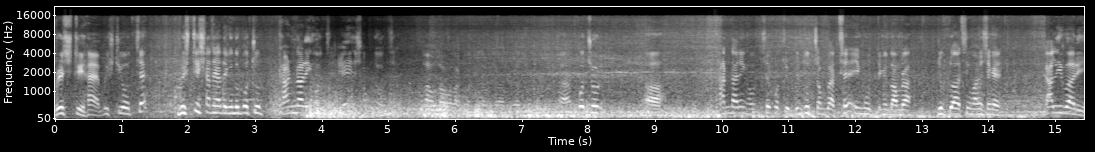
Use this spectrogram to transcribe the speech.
বৃষ্টি হ্যাঁ বৃষ্টি হচ্ছে। বৃষ্টির সাথে সাথে কিন্তু প্রচুর ঠান্ডারিং হচ্ছে। প্রচুর আহ, ঠান্ডারিং হচ্ছে প্রচুর বিদ্যুৎ চমকাচ্ছে। এই মুহূর্তে কিন্তু আমরা যুক্ত আছি ময়মনসিংহের কালীবাড়ি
